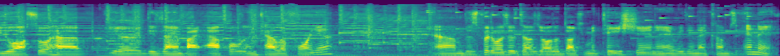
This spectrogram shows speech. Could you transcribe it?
You also have your design by Apple in California. Um, this pretty much tells you all the documentation and everything that comes in it.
